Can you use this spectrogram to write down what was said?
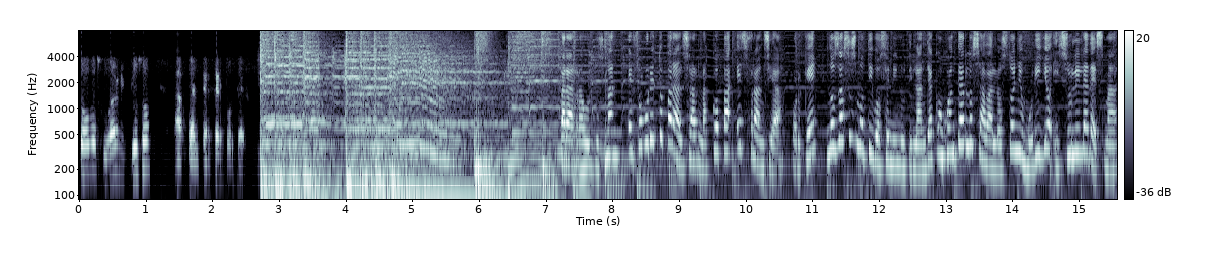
todos jugaron incluso hasta el tercer portero? Para Raúl Guzmán, el favorito para alzar la copa es Francia. ¿Por qué? Nos da sus motivos en Inutilandia con Juan Carlos Ábalos, Toño Murillo y Zuli Ledesma.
